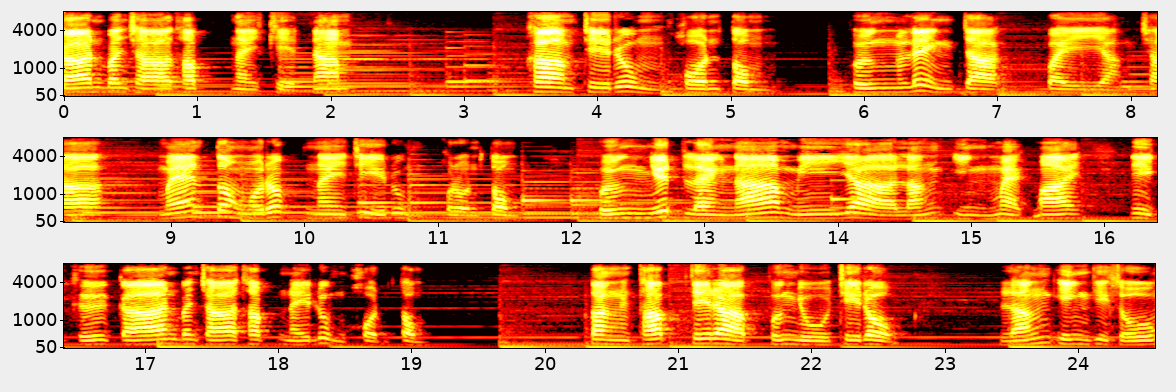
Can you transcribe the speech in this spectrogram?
การบัญชาทัพในเขตน้ำข้ามที่รุ่มโคนตม พึงเร่งจากไปอย่างช้า แม้นต้องรบในที่รุ่มโคลนตม พึงยึดแหล่งน้ำมีหญ้าหลังอิงแมกไม้ นี่คือการบัญชาทัพในรุ่มโคนตม ตั้งทัพที่ราบพึงอยู่ที่โลกหลังอิงที่สูง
